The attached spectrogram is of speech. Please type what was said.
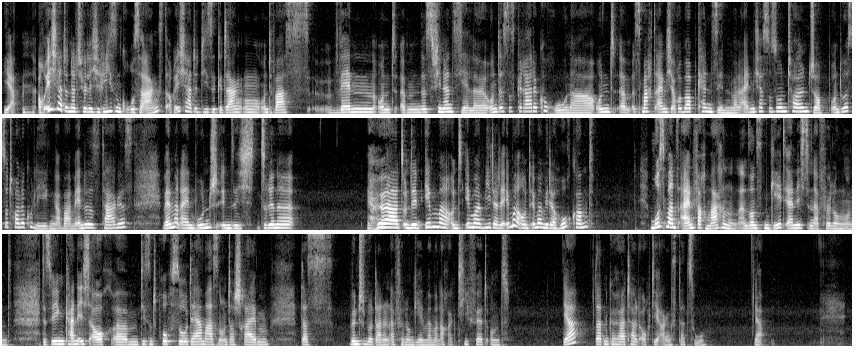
ja, auch ich hatte natürlich riesengroße Angst. Auch ich hatte diese Gedanken und was, wenn und ähm, das Finanzielle und es ist gerade Corona und ähm, es macht eigentlich auch überhaupt keinen Sinn, weil eigentlich hast du so einen tollen Job und du hast so tolle Kollegen. Aber am Ende des Tages, wenn man einen Wunsch in sich drinne hört und den immer und immer wieder, der immer und immer wieder hochkommt, muss man es einfach machen. Ansonsten geht er nicht in Erfüllung. Und deswegen kann ich auch ähm, diesen Spruch so dermaßen unterschreiben, dass Wünsche nur dann in Erfüllung gehen, wenn man auch aktiv wird. Und ja, dann gehört halt auch die Angst dazu. Ja.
